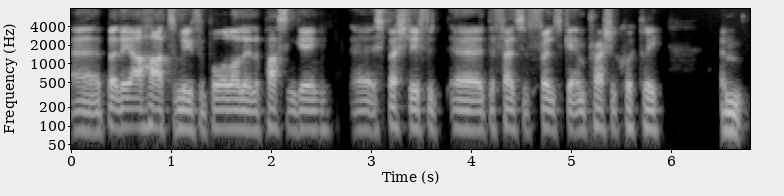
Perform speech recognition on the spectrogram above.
Uh, but they are hard to move the ball on in the passing game, uh, especially if the defensive front's getting pressure quickly. Um,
